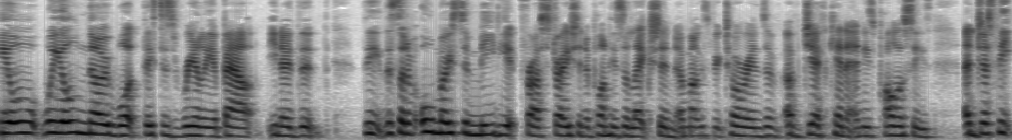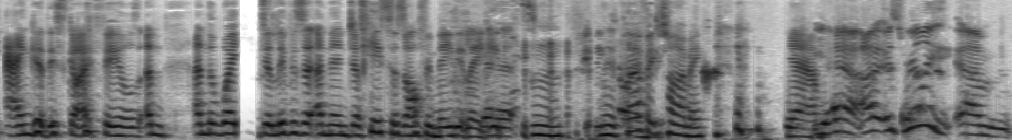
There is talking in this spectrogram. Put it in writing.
we all we all know what this is really about. You know the. The, the sort of almost immediate frustration upon his election amongst Victorians of, of Jeff Kennett and his policies, and just the anger this guy feels, and, and the way he delivers it, and then just hisses off immediately. Yeah. It's Yeah, perfect timing. Yeah. Yeah, I, it was really um,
